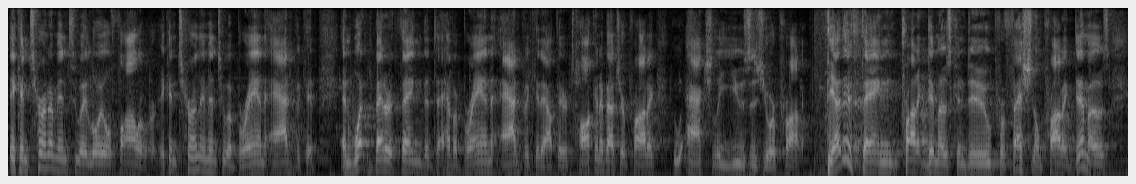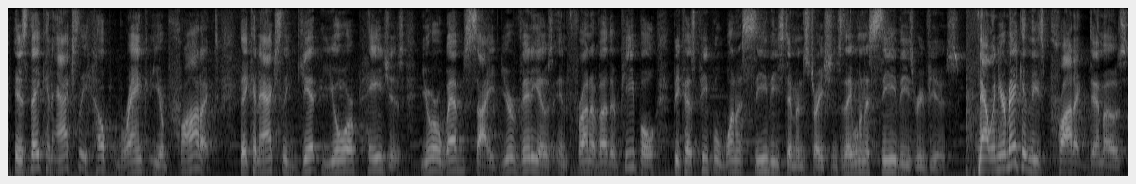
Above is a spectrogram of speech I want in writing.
it can turn them into a loyal follower. It can turn them into a brand advocate. And what better thing than to have a brand advocate out there talking about your product who actually uses your product? The other thing product demos can do professional product demos is they can actually help rank your product. They can actually get your pages your website your videos in front of other people because people want to see these demonstrations. They want to see these reviews. Now when you're making these product demos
